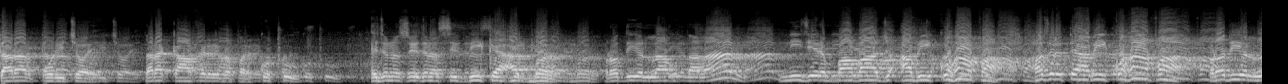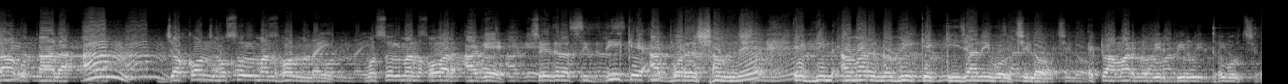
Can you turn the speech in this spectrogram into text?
তারার পরিচয়, তারা কাফের ব্যাপারে সেজন্য সিদ্দিক আকবর নিজের বাবা আবি আবি আন, যখন মুসলমান হন নাই, মুসলমান হওয়ার আগে সেজন্য সিদ্দিক আকবরের সামনে একদিন আমার নবীকে কি জানি বলছিল, একটু আমার নবীর বিরুদ্ধে বলছিল।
